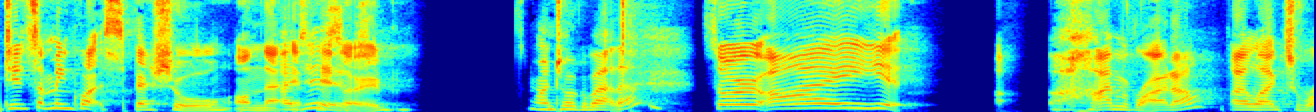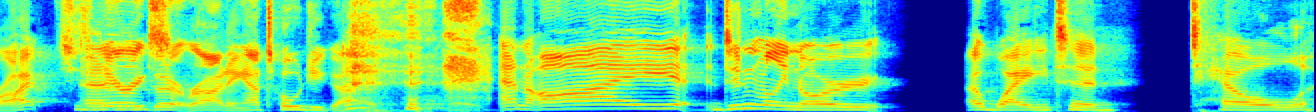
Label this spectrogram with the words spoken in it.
did something quite special on that I did. episode. Want to talk about that? so I, I'm a writer. I like to write. She's very good at writing. I told you guys. and I didn't really know a way to tell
